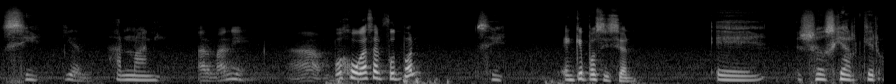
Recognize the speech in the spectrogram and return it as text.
Sí. ¿Quién? Armani. Armani. Ah, ¿vos jugás al fútbol? Sí. ¿En qué posición? Eh, yo soy arquero.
